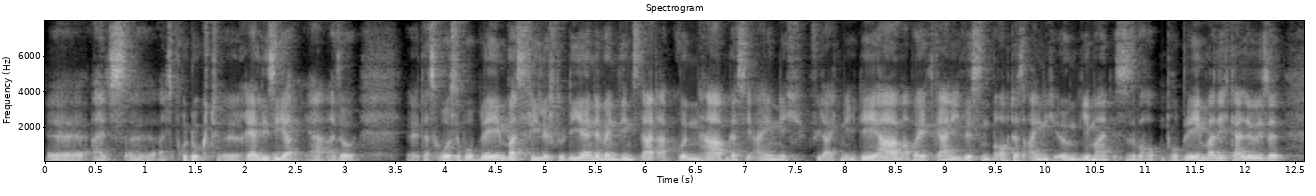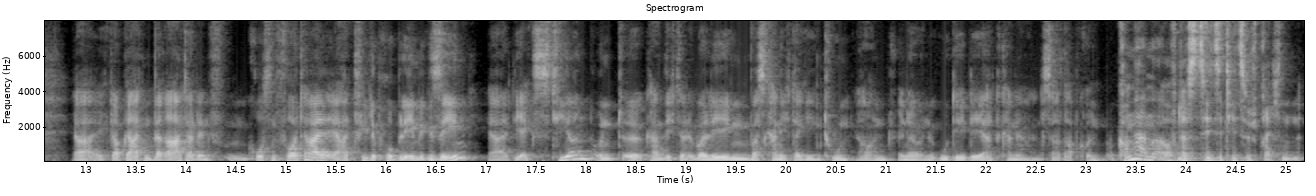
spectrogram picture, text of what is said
äh, als, äh, als Produkt äh, realisieren. Ja, also äh, das große Problem, was viele Studierende, wenn sie ein Start-up gründen haben, dass sie eigentlich vielleicht eine Idee haben, aber jetzt gar nicht wissen, braucht das eigentlich irgendjemand? Ist das überhaupt ein Problem, was ich da löse? Ja, ich glaube, da hat ein Berater den großen Vorteil, er hat viele Probleme gesehen, ja, die existieren und äh, kann sich dann überlegen, was kann ich dagegen tun. Ja, und wenn er eine gute Idee hat, kann er ein Start-up gründen. Kommen wir einmal auf das CCT zu sprechen.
